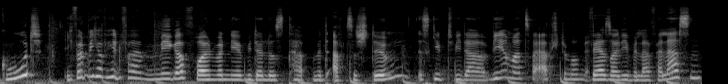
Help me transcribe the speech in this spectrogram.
gut. Ich würde mich auf jeden Fall mega freuen, wenn ihr wieder Lust habt, mit abzustimmen. Es gibt wieder wie immer zwei Abstimmungen. Wer soll die Villa verlassen?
